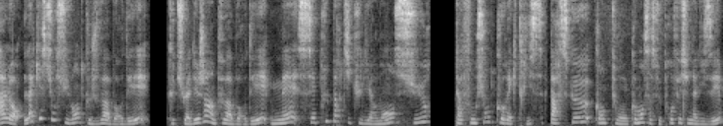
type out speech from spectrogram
Alors, la question suivante que je veux aborder, que tu as déjà un peu abordée, mais c'est plus particulièrement sur ta fonction de correctrice, parce que quand on commence à se professionnaliser,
